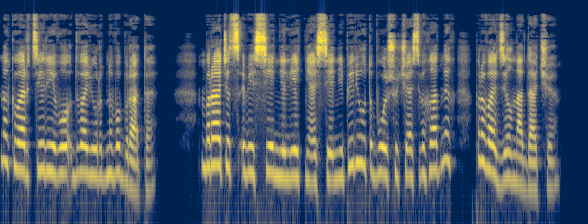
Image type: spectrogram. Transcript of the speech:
на квартире его двоюродного брата. Братец весенний, летний, осенний период большую часть выходных проводил на даче.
